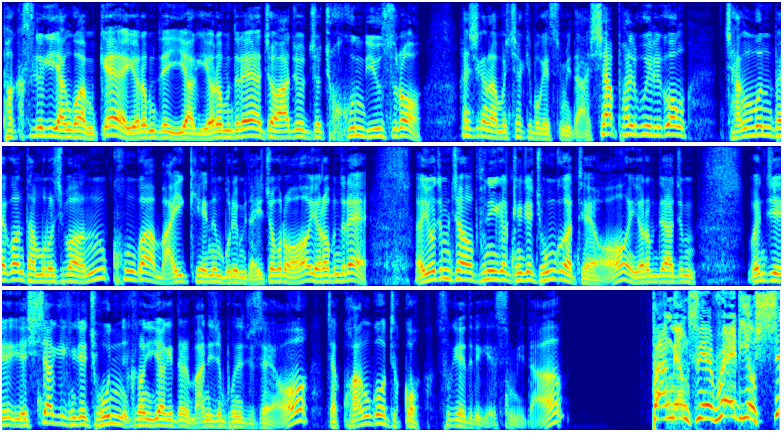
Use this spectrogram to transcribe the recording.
박슬기 양과 함께 여러분들의 이야기, 여러분들의 저 아주 저 좋은 뉴스로 한 시간 한번 시작해 보겠습니다. 샵 8910 장문 100원 단문 50원 콩과 마이케이는 무료입니다. 이쪽으로 여러분들의 요즘 저 분위기가 굉장히 좋은 것 같아요. 여러분들 아주 왠지 시작이 굉장히 좋은 그런 이야기들 많이 좀 보내주세요. 자 광고 듣고 소개해드리겠습니다. 박명수의 라디오 쇼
